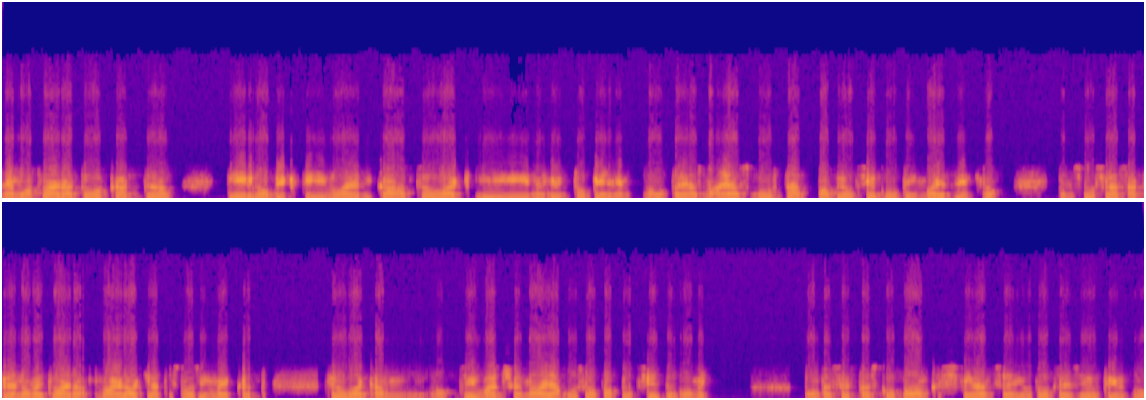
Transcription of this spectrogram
ņemot vērā to, ka uh, tīri objektīvi, lai arī kā cilvēki negrib to pieņemt, nu, tajās mājās būs papildus ieguldījumi vajadzīgi. Nu, mums būs jāsāk renovēt vairāk un vairāk, ja tas nozīmē, ka cilvēkam nu, dzīvojot šajā mājā būs vēl papildus izdevumi. Un tas ir tas, ko bankas finansējot otrreizējo tirgu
